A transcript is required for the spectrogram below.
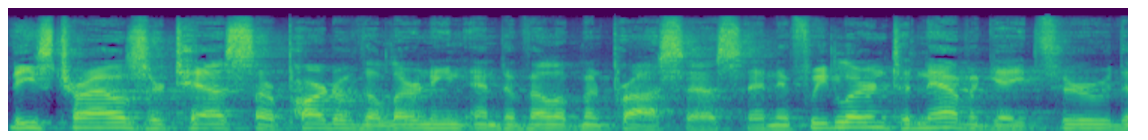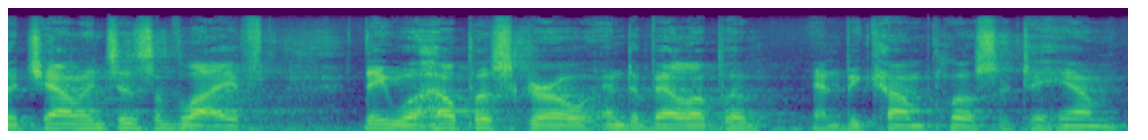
These trials or tests are part of the learning and development process, and if we learn to navigate through the challenges of life, they will help us grow and develop and become closer to Him.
